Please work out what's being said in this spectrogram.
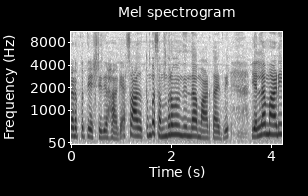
ಗಣಪತಿ ಎಷ್ಟಿದೆಯೋ ಹಾಗೆ. ಸೊ ಅದು ತುಂಬ ಸಂಭ್ರಮದಿಂದ ಮಾಡ್ತಾಯಿದ್ವಿ ಎಲ್ಲ ಮಾಡಿ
